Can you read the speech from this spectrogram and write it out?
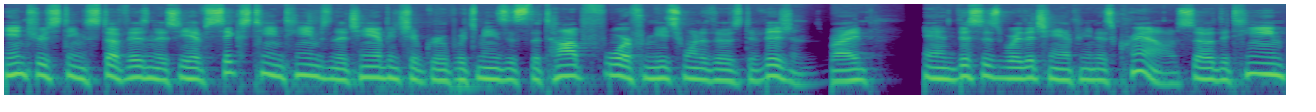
Interesting stuff, isn't it? So you have 16 teams in the championship group, which means it's the top four from each one of those divisions, right? And this is where the champion is crowned. So the team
